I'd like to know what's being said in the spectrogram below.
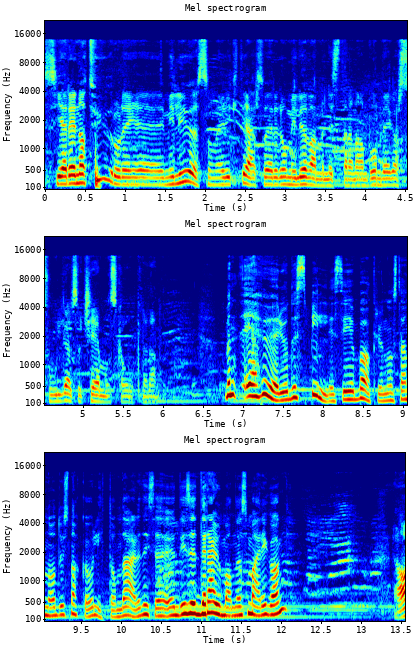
Siden det er natur og det er miljø som er viktig her, så er det da miljøvernministeren Bård Vegar Solhjell som kommer og skal åpne den. Men jeg hører jo det spilles i bakgrunnen hos deg nå, du snakka jo litt om det. Er det disse, disse draumene som er i gang? Ja,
